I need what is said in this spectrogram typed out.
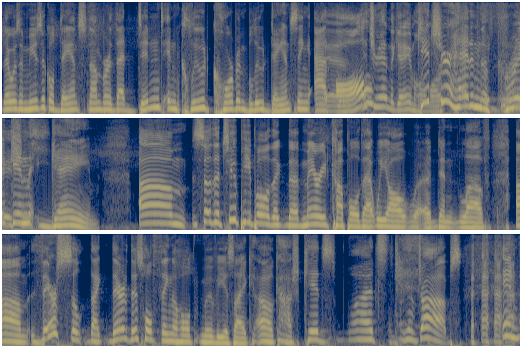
There was a musical dance number that didn't include Corbin Bleu dancing at Yeah. all. Get your head in the game, Get your head in the Good freaking game. Um, so the two people, the the married couple that we all uh, didn't love, um, they're so like they're this whole thing, the whole movie is like, oh gosh, kids, what? We have jobs, and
